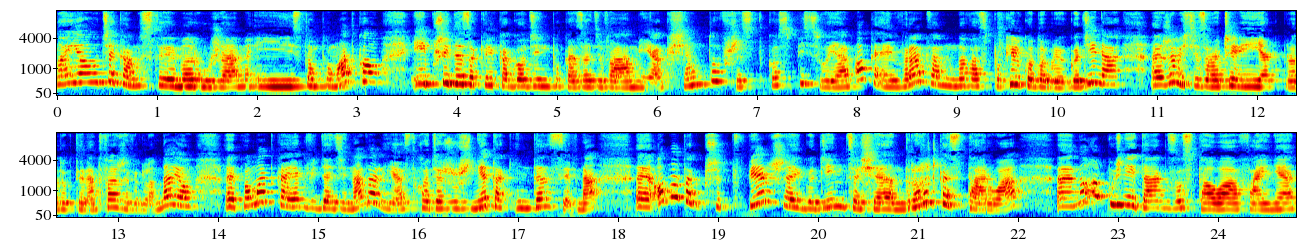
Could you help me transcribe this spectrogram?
No i ja uciekam z tym różem i z tą pomadką i przyjdę za kilka godzin pokazać Wam, jak się to wszystko spisuje. Ok, wracam do Was po kilku dobrych godzinach, e, żebyście zobaczyli, jak produkty na twarzy wyglądają. E, pomadka, jak widać, nadal jest, chociaż już nie tak intensywna. E, ona tak przy pierwszej godzince się troszeczkę starła, no a później tak została fajnie.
